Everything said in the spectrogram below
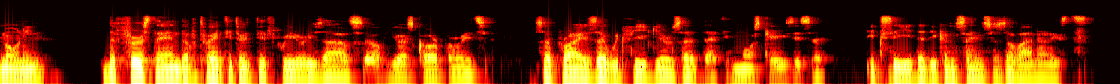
morning. The first end of 2023 results of US corporates surprise with figures that in most cases exceed the consensus of analysts.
